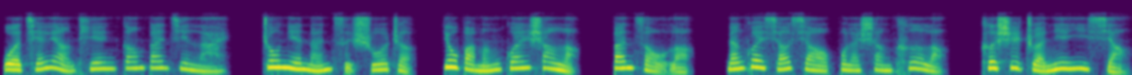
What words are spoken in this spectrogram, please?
我前两天刚搬进来。中年男子说着，又把门关上了，搬走了。难怪小小不来上课了。可是转念一想，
